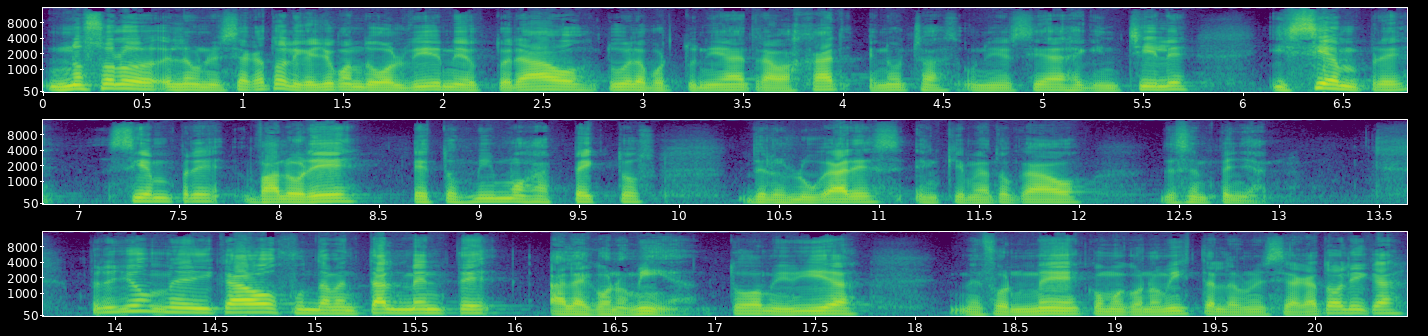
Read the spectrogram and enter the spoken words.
No solo en la Universidad Católica, yo cuando volví de mi doctorado tuve la oportunidad de trabajar en otras universidades aquí en Chile y siempre, siempre valoré estos mismos aspectos de los lugares en que me ha tocado desempeñarme. Pero yo me he dedicado fundamentalmente a la economía. Toda mi vida me formé como economista en la Universidad Católica.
